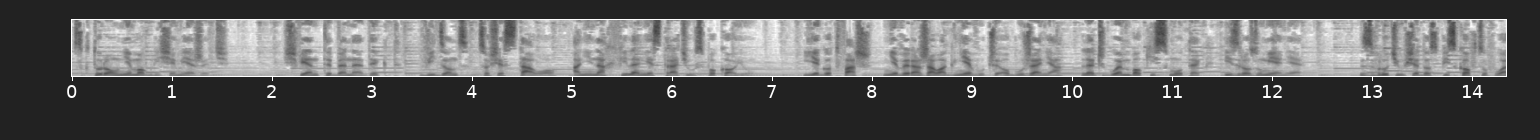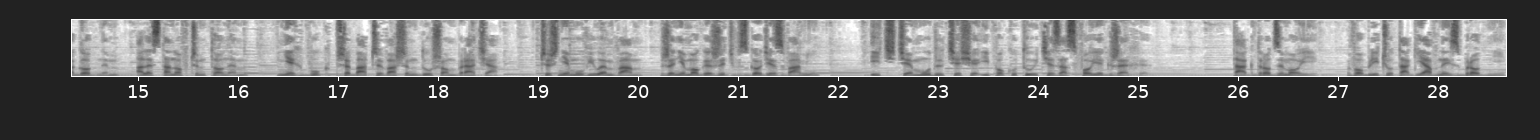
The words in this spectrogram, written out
z którą nie mogli się mierzyć. Święty Benedykt, widząc, co się stało, ani na chwilę nie stracił spokoju. Jego twarz nie wyrażała gniewu czy oburzenia, lecz głęboki smutek i zrozumienie. Zwrócił się do spiskowców łagodnym, ale stanowczym tonem: Niech Bóg przebaczy waszym duszom, bracia. Czyż nie mówiłem wam, że nie mogę żyć w zgodzie z wami? Idźcie, módlcie się i pokutujcie za swoje grzechy. Tak, drodzy moi, w obliczu tak jawnej zbrodni,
